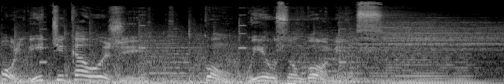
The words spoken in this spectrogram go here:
Política Hoje, com Wilson Gomes.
